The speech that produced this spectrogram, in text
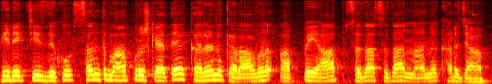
फिर एक चीज़ देखो, संत महापुरुष कहते हैं, करण करावण आपे आप, सदा सदा नानक हर जाप।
